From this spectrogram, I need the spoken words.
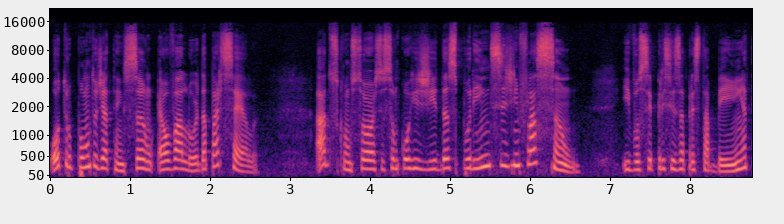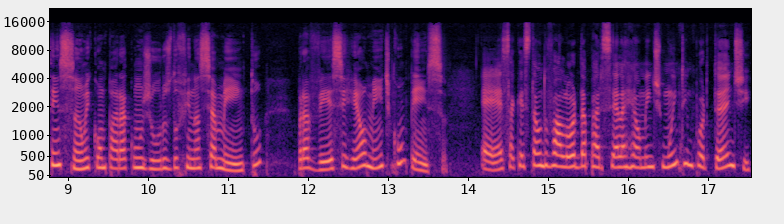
Outro ponto de atenção é o valor da parcela. A dos consórcios são corrigidas por índices de inflação. E você precisa prestar bem atenção e comparar com os juros do financiamento para ver se realmente compensa. É, essa questão do valor da parcela é realmente muito importante,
